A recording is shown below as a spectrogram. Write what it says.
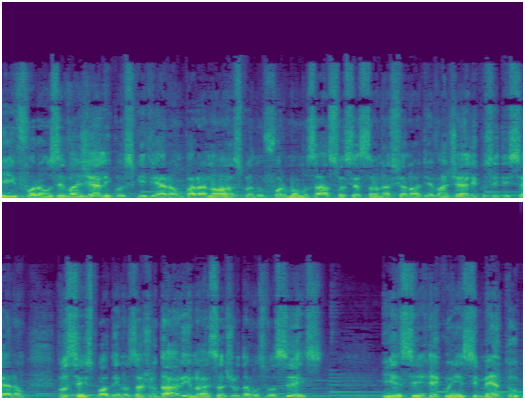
E foram os evangélicos que vieram para nós quando formamos a Associação Nacional de Evangélicos e disseram: vocês podem nos ajudar e nós ajudamos vocês. E esse reconhecimento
